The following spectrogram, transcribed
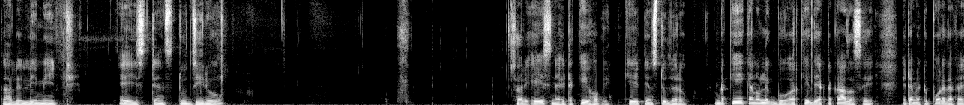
তাহলে limit h tends to zero sorry h না এটা কে হবে। কে টেন্স টু জিরো আমরা কে কেন লিখব আর কে দিয়ে একটা কাজ আছে, এটা আমি একটু পরে দেখাই।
